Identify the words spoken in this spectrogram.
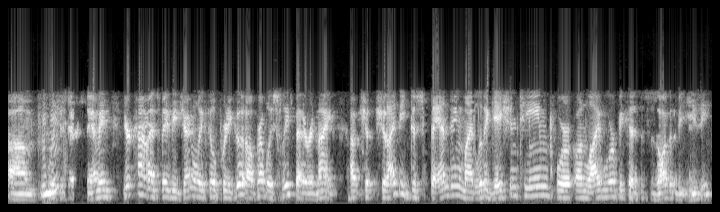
um, mm-hmm. which is interesting. I mean, your comments made me generally feel pretty good. I'll probably sleep better at night. Uh, should should I be disbanding my litigation team for on LIBOR because this is all going to be easy?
